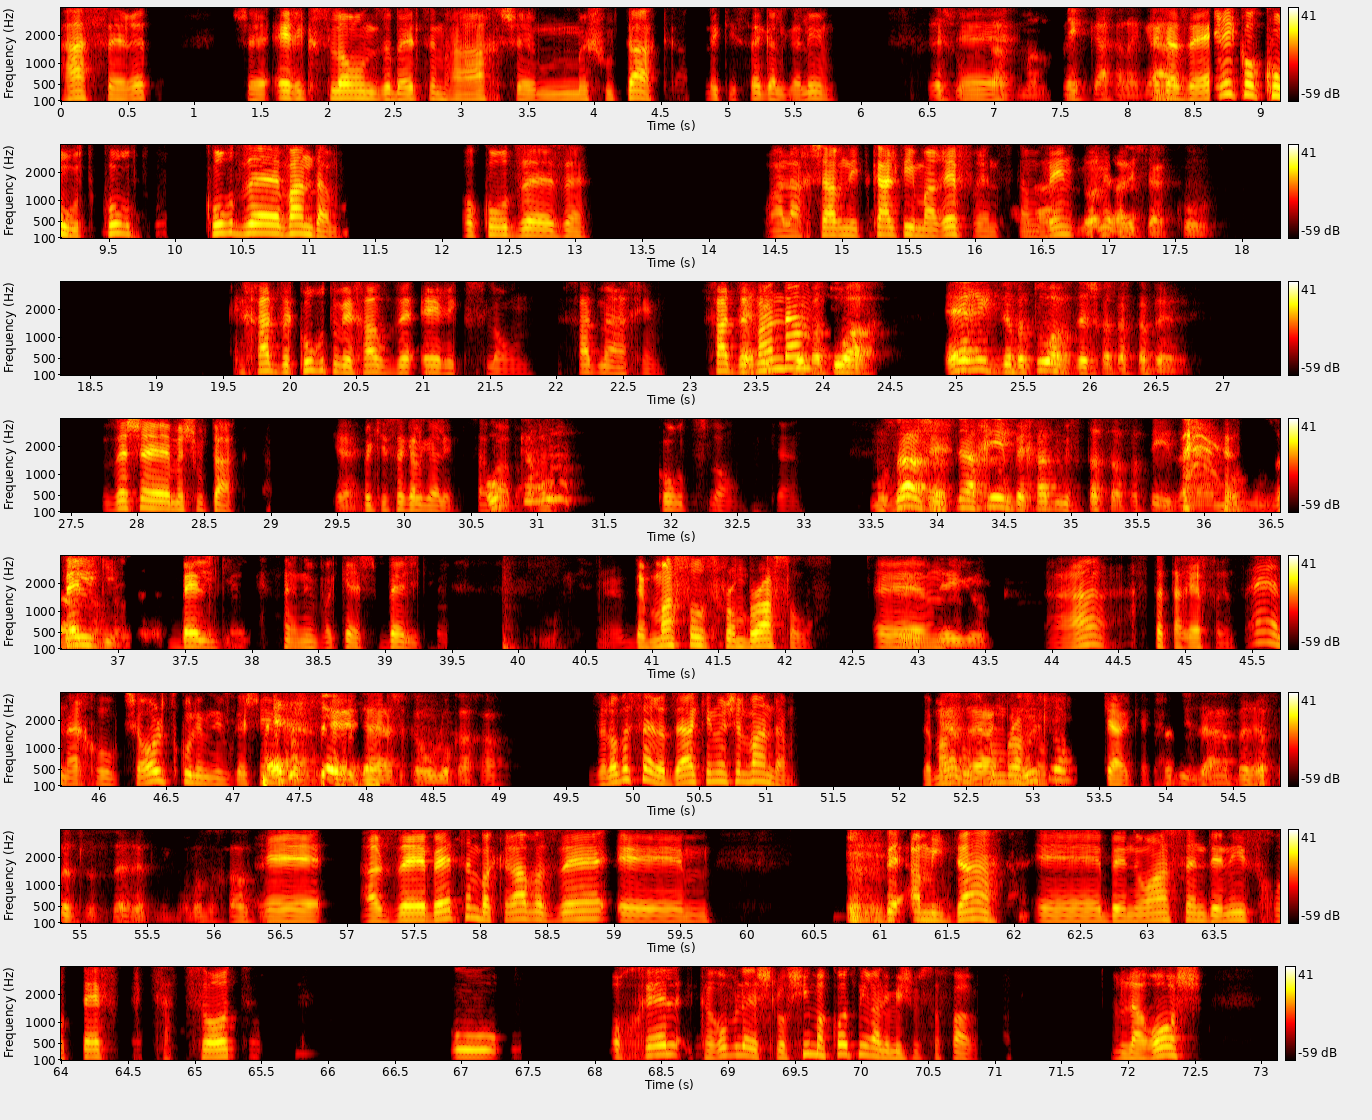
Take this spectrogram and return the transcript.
הסרט, שאריק סלון זה בעצם האח שמשותק לכיסא גלגלים. אחרי שהוא אה, פתח מרפק ככה לגב. רגע, זה אריק או קורט? קורט, קורט זה ואנדאם. או קורט זה זה. וואלה, עכשיו נתקלתי עם הרפרנס, אתה מבין? לא נראה לי שהיה קורט. אחד זה קורט ואחד זה אריק סלון. אחד מהאחים. אחד זה ואנדאם, זה בטוח. אריק זה בטוח זה שחטף את הברך. זה שמשותק כן. בכיסא גלגלים. סבבה. קורט סלון. מוזר שהם אה. שני אחים ואחד מבטא צרפתי. זה היה מאוד מוזר. בלגי. בלגי. אני מבקש, בלגי. The muscles from Brussels. אמ, בדיוק. אה, אהבת את הרפרנס. אין, אנחנו, כשאולד סקולים נפגשים. באיזה זה- סרט זה היה שקראו לו ככה? זה לא בסרט, זה היה הכינוי של ואנדאם. The כן, Muscles זה from Brussels. כן, כן, כן. חשבתי שזה היה ברפרנס לסרט, אני כבר לא זכרתי. אה, אז אה, בעצם בקרב הזה, אה, בעמידה, אה, בנועה סן דניס חוטף פצצות, הוא אוכל קרוב ל-30 מכות נראה לי מישהו ספר, לראש,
